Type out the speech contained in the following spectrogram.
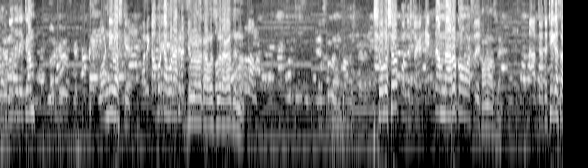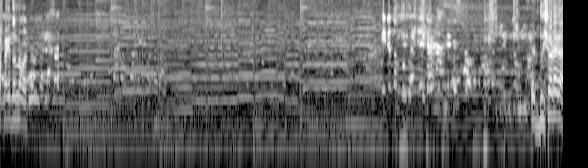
বড়টা যে দেখলাম। Laundry basket. মানে কাপড় টাপড় রাখার জন্য। পুরোনো কাগজ রাখার জন্য। ষোলোশো পঞ্চাশ টাকা। একদম না আরও কম আছে। কম আছে। আচ্ছা আচ্ছা ঠিক আছে আপনাকে ধন্যবাদ। দুশো টাকা?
